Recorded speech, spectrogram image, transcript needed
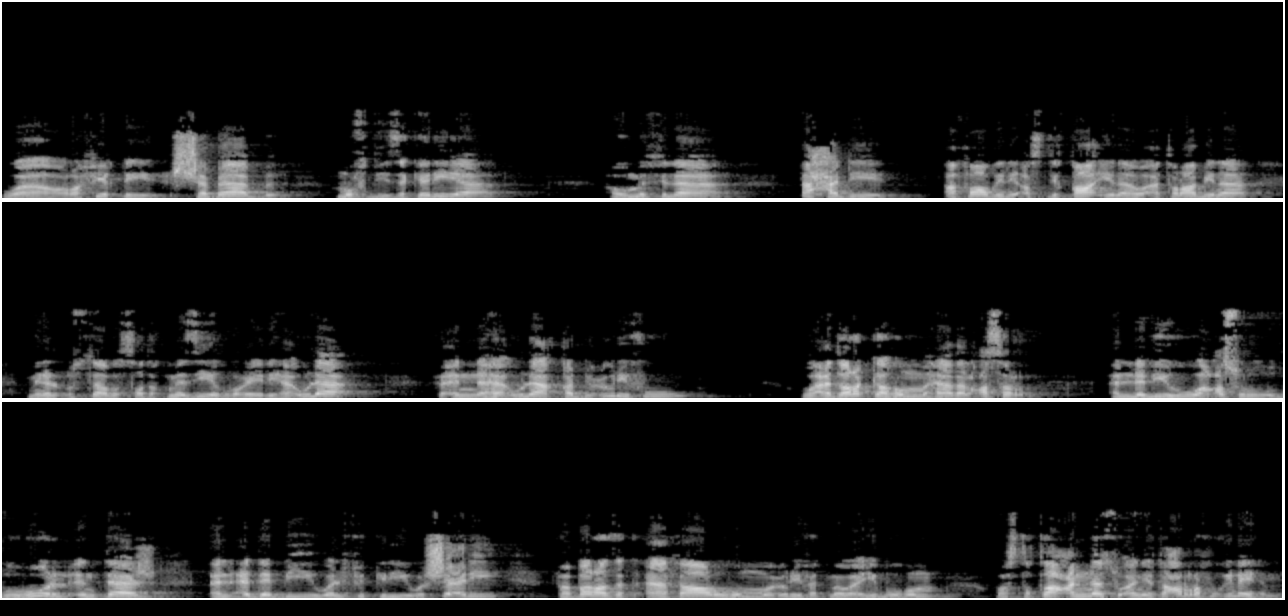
ورفيق الشباب مفدي زكريا أو مثل أحد أفاضل أصدقائنا وأترابنا من الأستاذ الصدق مزيغ وغير هؤلاء فإن هؤلاء قد عرفوا وأدركهم هذا العصر الذي هو عصر ظهور الإنتاج الأدبي والفكري والشعري فبرزت آثارهم وعرفت مواهبهم واستطاع الناس أن يتعرفوا إليهم.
